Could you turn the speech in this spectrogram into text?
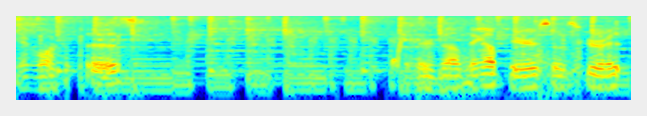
You can walk up this. There's nothing up here, so screw it.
